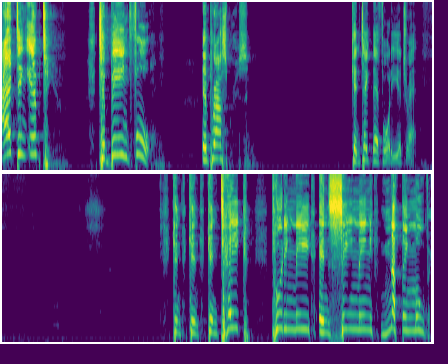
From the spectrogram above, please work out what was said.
acting empty, to being full and prosperous can take that 40 year track. Can, can, can take putting me in seeming nothing moving.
